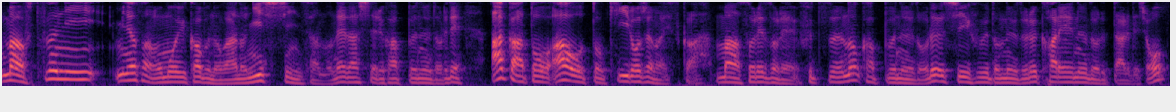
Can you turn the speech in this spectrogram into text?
まあ普通に皆さん思い浮かぶのがあの日清さんのね出してるカップヌードルで赤と青と黄色じゃないですか。まあそれぞれ普通のカップヌードル、シーフードヌードル、カレーヌードルってあるでしょ？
